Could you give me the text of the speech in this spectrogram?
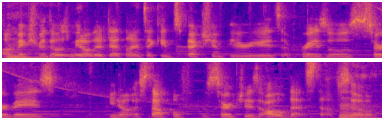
um, make sure Hmm. those meet all their deadlines like inspection periods appraisals surveys you know estoppel searches all of that stuff Hmm. so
